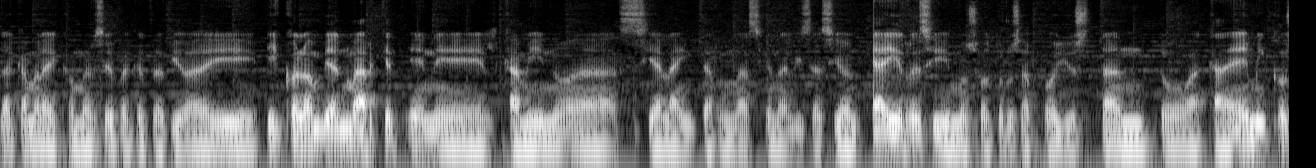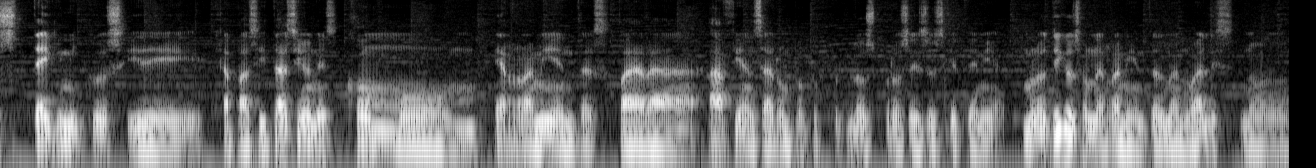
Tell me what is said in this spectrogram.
la Cámara de Comercio de Facatativa y, y Colombian Market en en el camino hacia la internacionalización. Ahí recibimos otros apoyos tanto académicos, técnicos y de capacitaciones como herramientas para afianzar un poco los procesos que tenían. Como los digo, son herramientas manuales, no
